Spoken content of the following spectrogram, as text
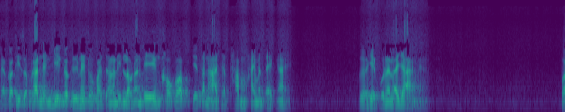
แล้วก็ที่สำคัญอย่างยิ่งก็คือในตัวภาชนะดินเหล่านั้นเองเขาก็เจตนาจะทำให้มันแตกง่าย เพื่อเหตุผลหลายอย่างนะเพราะ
